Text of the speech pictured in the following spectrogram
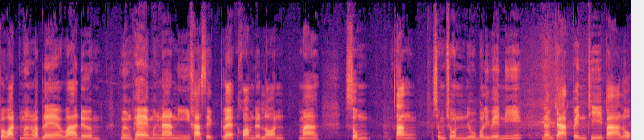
ประวัติเมืองลับแลว่าเดิมเมืองแพร่เมืองน่านหนีข้าศึกและความเดือดร้อนมาซุ่มตั้งชุมชนอยู่บริเวณนี้ เนื่องจากเป็นที่ป่ารก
